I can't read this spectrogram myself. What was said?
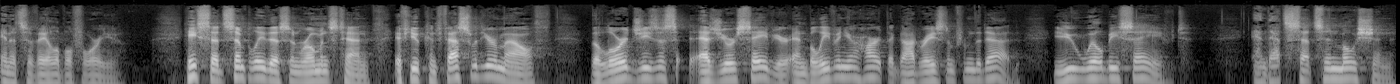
and it's available for you. He said simply this in Romans 10 If you confess with your mouth the Lord Jesus as your Savior and believe in your heart that God raised him from the dead, you will be saved. And that sets in motion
